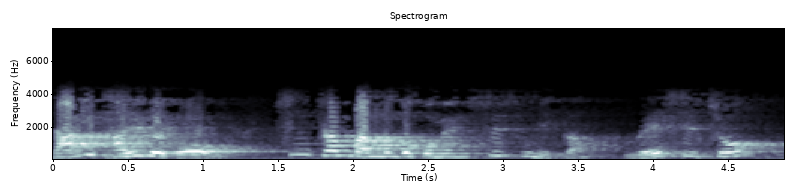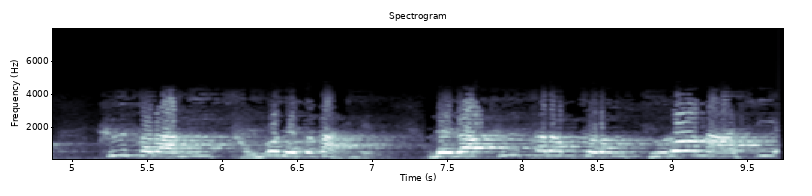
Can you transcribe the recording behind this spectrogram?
남이 잘 되고 칭찬받는 거 보면 싫습니까? 왜 싫죠? 그 사람이 잘못해서가 아닙니다. 내가 그 사람처럼 드러나지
